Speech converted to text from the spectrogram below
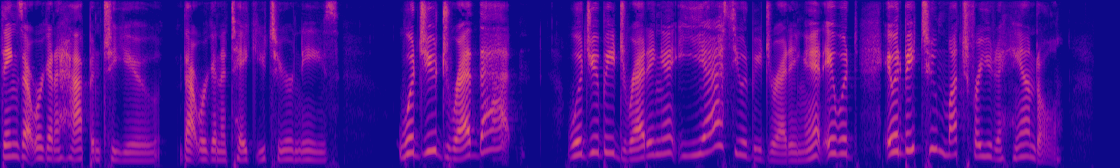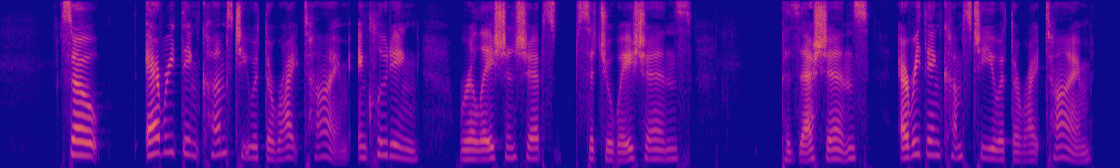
things that were going to happen to you that were going to take you to your knees would you dread that would you be dreading it? Yes you would be dreading it. It would it would be too much for you to handle. So everything comes to you at the right time including relationships situations possessions. Everything comes to you at the right time.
